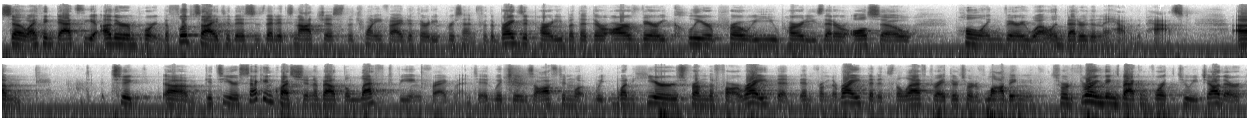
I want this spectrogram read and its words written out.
So I think that's the other important, the flip side to this is that it's not just the 25 to 30 percent for the Brexit party, but that there are very clear pro EU parties that are also polling very well and better than they have in the past. Um, to um, get to your second question about the left being fragmented, which is often what we, one hears from the far right that, and from the right that it's the left, right? They're sort of lobbing, sort of throwing things back and forth to each other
